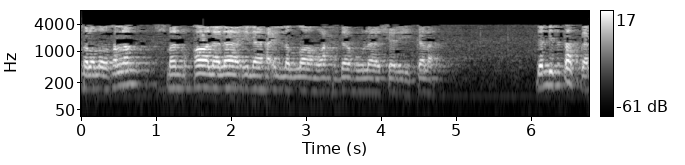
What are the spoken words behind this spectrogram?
صلى الله عليه وسلم من قال لا إله إلا الله وحده لا شريك له. Dan ditetapkan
